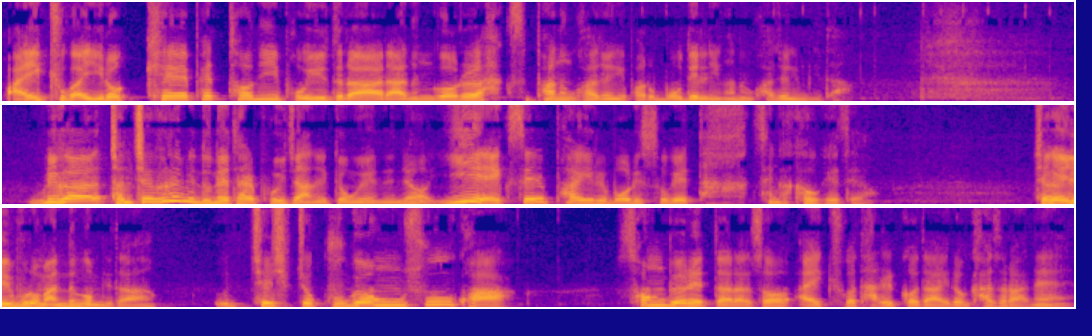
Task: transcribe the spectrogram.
IQ가 이렇게 패턴이 보이더라라는 거를 학습하는 과정이 바로 모델링 하는 과정입니다. 우리가 전체 흐름이 눈에 잘 보이지 않을 경우에는요, 이 엑셀 파일을 머릿속에 딱 생각하고 계세요. 제가 일부러 만든 겁니다. 제일 쉽죠. 국영수, 과, 성별에 따라서 IQ가 다를 거다. 이런 가설 안에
